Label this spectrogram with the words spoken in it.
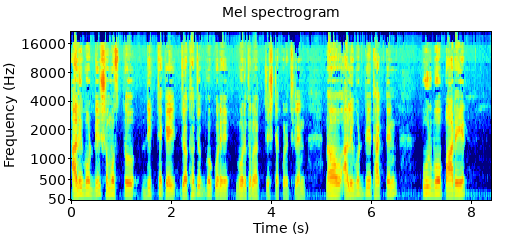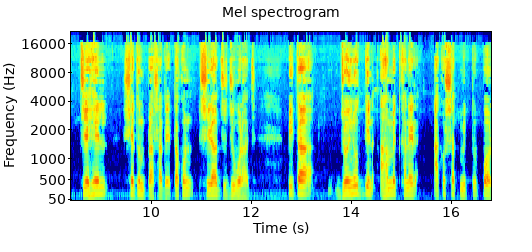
আলীবর্দী সমস্ত দিক থেকেই যথাযোগ্য করে গড়ে তোলার চেষ্টা করেছিলেন। নবাব আলীবর্দী থাকতেন পূর্ব পাড়ের চেহেল সেতুন প্রাসাদে তখন সিরাজ যুবরাজ। পিতা জৈনুদ্দিন আহমেদ খানের আকস্মাত মৃত্যুর পর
